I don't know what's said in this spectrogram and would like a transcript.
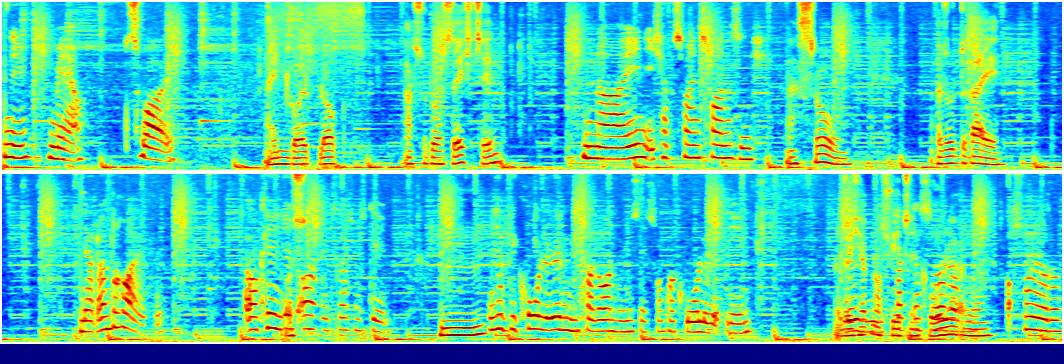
Nee, mehr. Zwei. Einen Goldblock. Achso, du hast 16? Nein, ich habe 22. Ach so. Also drei. Ja, dann drei. Okay, jetzt auch nichts, lass uns gehen. Hm. Ich habe die Kohle irgendwie verloren, wir müssen jetzt noch mal Kohle mitnehmen. Also ich habe noch Ich pack 14 das Kohle, aber. Achso, ja, das,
